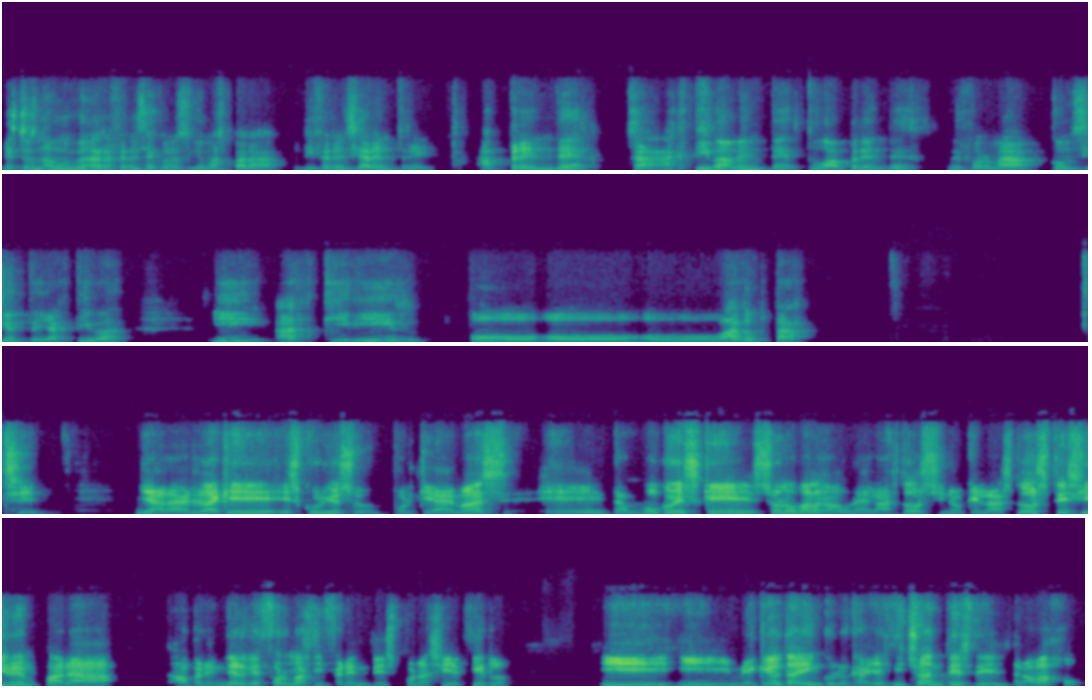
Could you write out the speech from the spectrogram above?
Esto es una muy buena referencia con los idiomas para diferenciar entre aprender, o sea, activamente tú aprendes de forma consciente y activa, y adquirir o, adoptar. Sí, ya, la verdad que es curioso, porque además eh, tampoco es que solo valga una de las dos, sino que las dos te sirven para aprender de formas diferentes, por así decirlo. Y, me quedo también con lo que habías dicho antes del trabajo,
